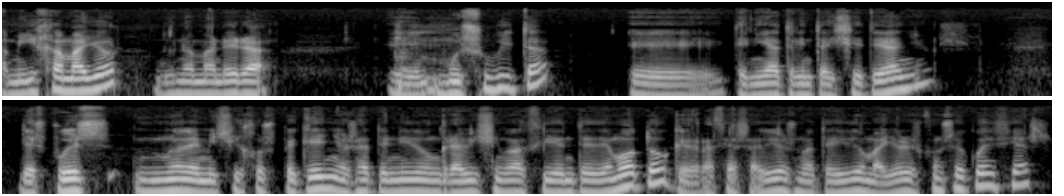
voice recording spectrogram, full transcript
a mi hija mayor de una manera eh, muy súbita, eh, tenía 37 años, después uno de mis hijos pequeños ha tenido un gravísimo accidente de moto, que gracias a Dios no ha tenido mayores consecuencias,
